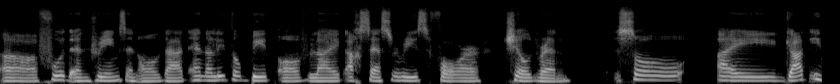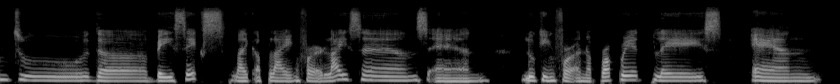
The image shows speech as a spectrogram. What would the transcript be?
uh, food and drinks and all that, and a little bit of like accessories for children. So I got into the basics, like applying for a license and looking for an appropriate place. And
